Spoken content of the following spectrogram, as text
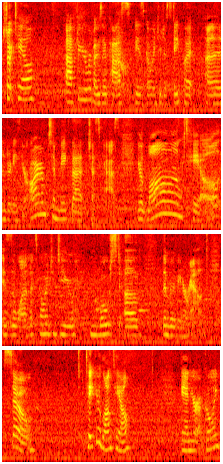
short tail after your rebozo pass is going to just stay put underneath your arm to make that chest pass. Your long tail is the one that's going to do most of the moving around. So take your long tail and you're going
